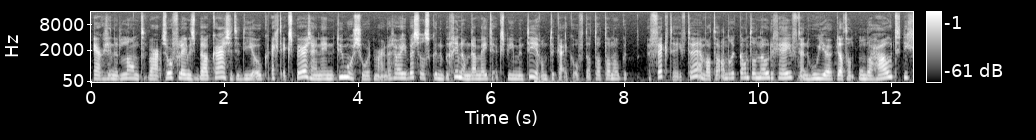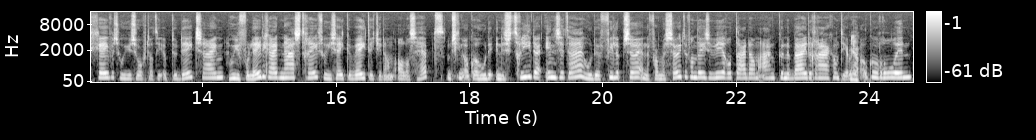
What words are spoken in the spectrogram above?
ergens in het land waar zorgverleners bij elkaar zitten die ook echt expert zijn in tumorsoort, maar daar zou je best wel eens kunnen beginnen om daarmee te experimenteren. Om te kijken of dat, dat dan ook het effect heeft. Hè? En wat de andere kant dan nodig heeft. En hoe je dat dan onderhoudt, die gegevens. Hoe je zorgt dat die up-to-date zijn. Hoe je volledigheid na nastreeft. Hoe je zeker weet dat je dan alles hebt. Misschien ook wel hoe de industrie daarin zit. Hè? Hoe de Philipsen en de farmaceuten van deze wereld daar dan aan kunnen bijdragen. Want die hebben Ja. er ook een rol in.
